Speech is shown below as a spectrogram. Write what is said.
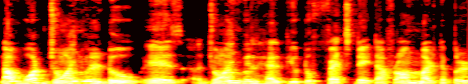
now what join will do is join will help you to fetch data from multiple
